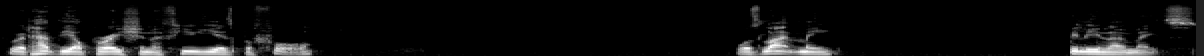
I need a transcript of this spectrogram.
who had had the operation a few years before, was like me, Billy No Mates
